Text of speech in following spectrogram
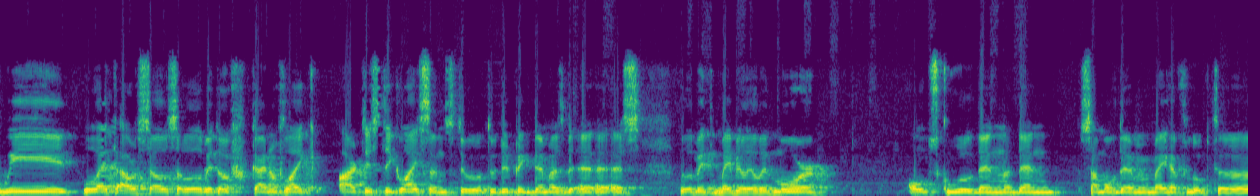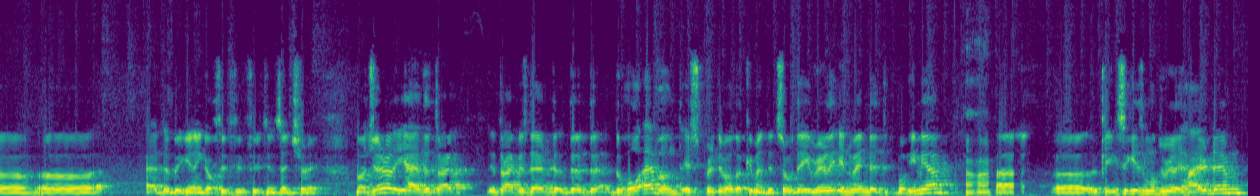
we let ourselves a little bit of kind of like artistic license to, to depict them as the, as a little bit maybe a little bit more old school than than some of them may have looked uh, uh, at the beginning of the 15th century. But generally, yeah, the tribe the tribe is there. The, the, the, the whole event is pretty well documented. So they really invented Bohemia. Uh-huh. Uh, uh, King Sigismund really hired them.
